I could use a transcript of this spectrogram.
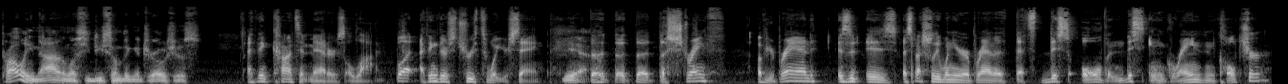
probably not unless you do something atrocious. I think content matters a lot, but I think there's truth to what you're saying. Yeah. The the the, the strength of your brand is it is especially when you're a brand that, that's this old and this ingrained in culture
